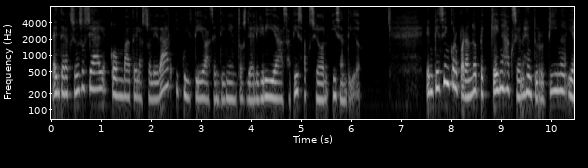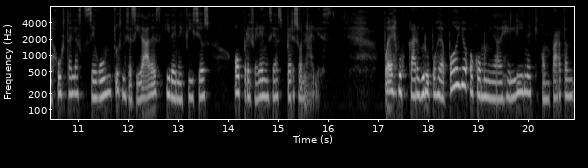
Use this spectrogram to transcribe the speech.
La interacción social combate la soledad y cultiva sentimientos de alegría, satisfacción y sentido. Empieza incorporando pequeñas acciones en tu rutina y ajustalas según tus necesidades y beneficios o preferencias personales. Puedes buscar grupos de apoyo o comunidades en línea que compartan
